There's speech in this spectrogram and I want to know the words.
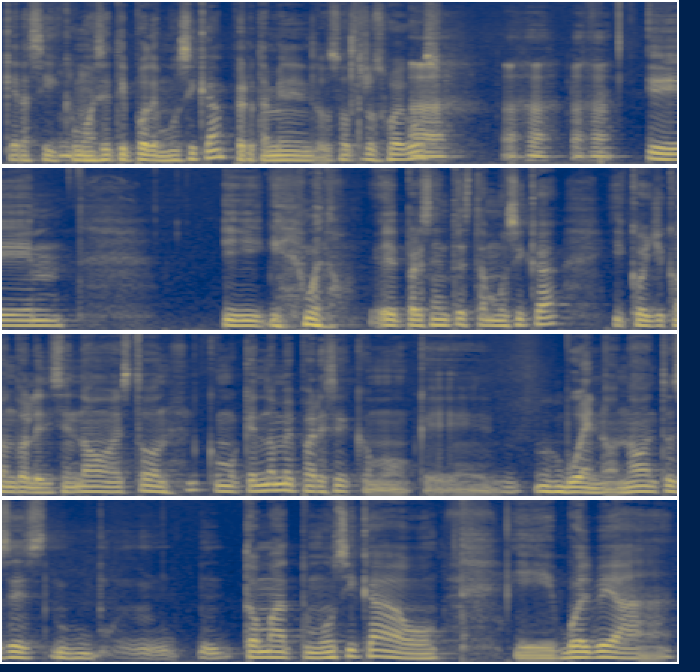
que era así como ese tipo de música, pero también en los otros juegos. Ah, ajá, ajá. Eh, y, bueno, él presenta esta música y Koji Kondo le dice, no, esto como que no me parece como que bueno, ¿no? Entonces toma tu música o y vuelve a,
